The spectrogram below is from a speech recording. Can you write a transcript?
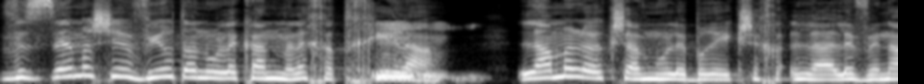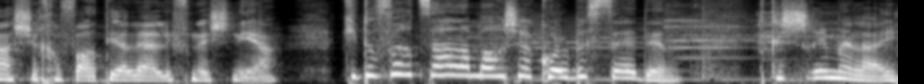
וזה מה שהביא אותנו לכאן מלכתחילה. למה לא הקשבנו לבריק, שח... ללבנה שחפרתי עליה לפני שנייה? כי דובר צה"ל אמר שהכל בסדר. מתקשרים אליי,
